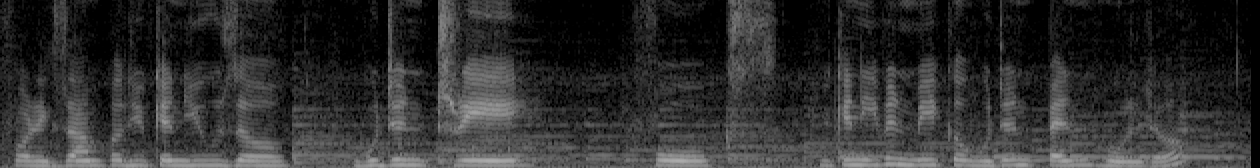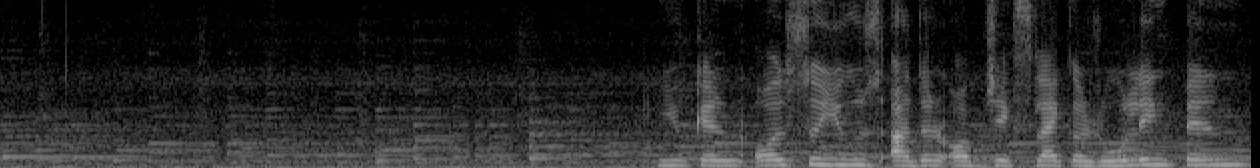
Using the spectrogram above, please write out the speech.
For example, you can use a wooden tray, forks, you can even make a wooden pen holder. You can also use other objects like a rolling pin,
